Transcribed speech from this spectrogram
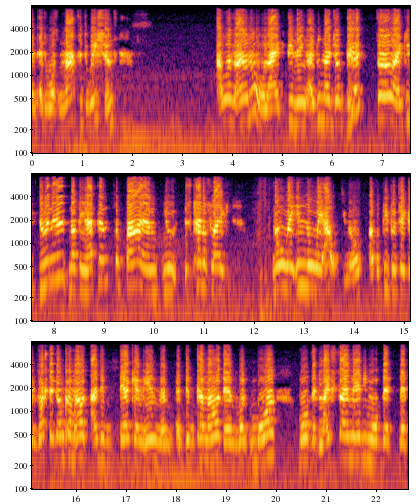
and it was my situations. I was, I don't know, like feeling I do my job good, so I keep doing it. Nothing happens so far, and you, it's kind of like no way in, no way out. You know, other people taking drugs, they don't come out. I didn't dare came in and, and didn't come out, and want more, more of that lifestyle, maybe more of that that.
